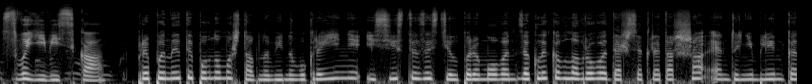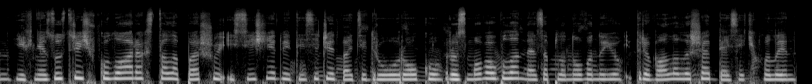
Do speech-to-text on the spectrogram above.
свої війська. Припинити повномасштабну війну в Україні і сісти за стіл перемовин, закликав Лаврова держсекретар США Ентоні Блінкен. Їхня зустріч в кулуарах стала першою із січня 2022 року. Розмова була не запланованою і тривала лише 10 хвилин.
